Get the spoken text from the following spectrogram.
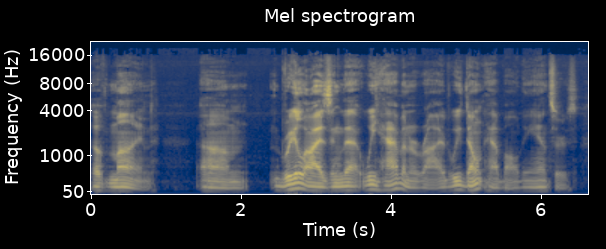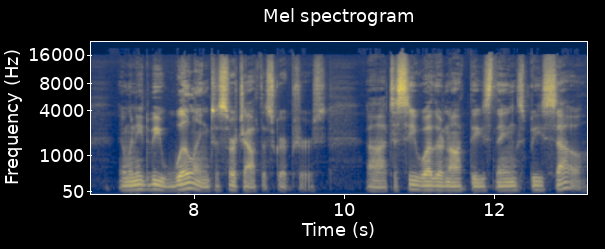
of mind, um, realizing that we haven't arrived. We don't have all the answers. And we need to be willing to search out the scriptures uh, to see whether or not these things be so.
